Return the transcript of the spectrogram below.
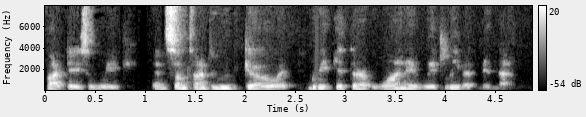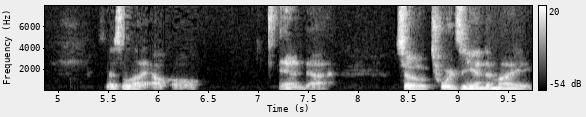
five days a week. And sometimes we would go at, we'd get there at one and we'd leave at midnight. So there's a lot of alcohol. And uh, so towards the end of my,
